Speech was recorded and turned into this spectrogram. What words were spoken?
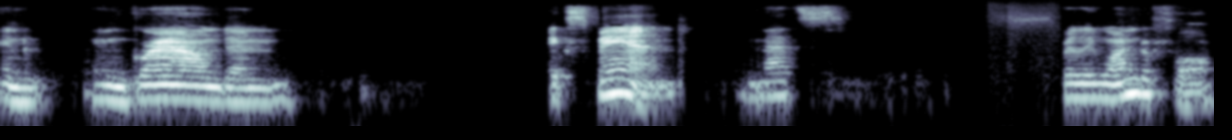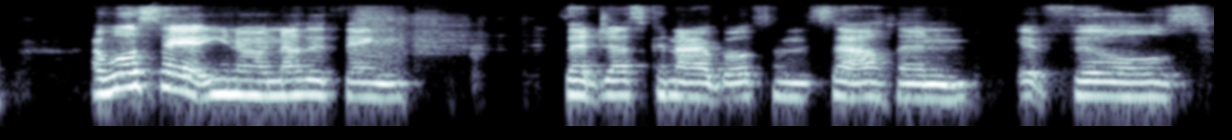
and, and ground and expand. And that's really wonderful. I will say, you know, another thing that Jessica and I are both from the South, and it feels,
